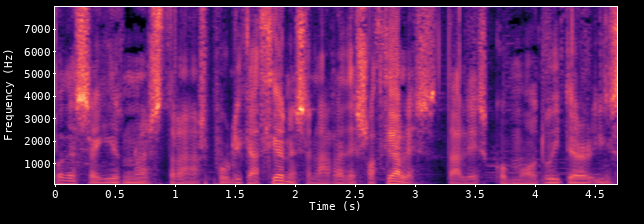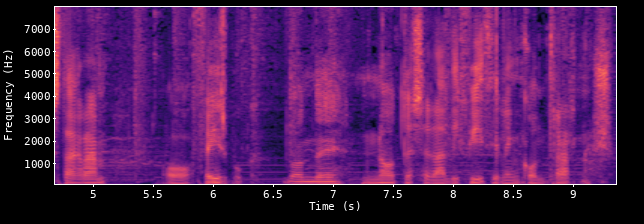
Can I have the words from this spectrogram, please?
puedes seguir nuestras publicaciones en las redes sociales, tales como Twitter, Instagram o Facebook, donde no te será difícil encontrarnos.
